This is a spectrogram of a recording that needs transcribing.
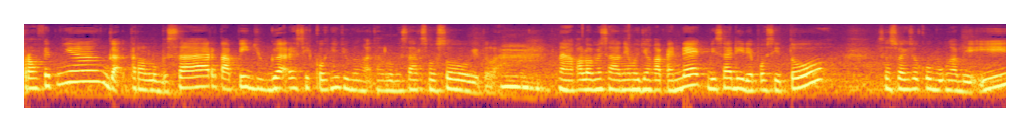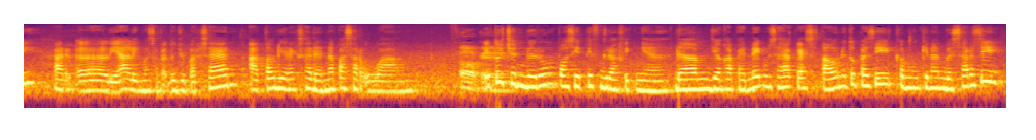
Profitnya nggak terlalu besar tapi juga resikonya juga nggak terlalu besar so-so gitu lah. Hmm. Nah, kalau misalnya mau jangka pendek bisa di deposito sesuai suku bunga BI har- eh, ya 5 sampai 7% atau di reksadana pasar uang. oke Itu cenderung positif grafiknya. Dalam jangka pendek misalnya kayak setahun itu pasti kemungkinan besar sih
